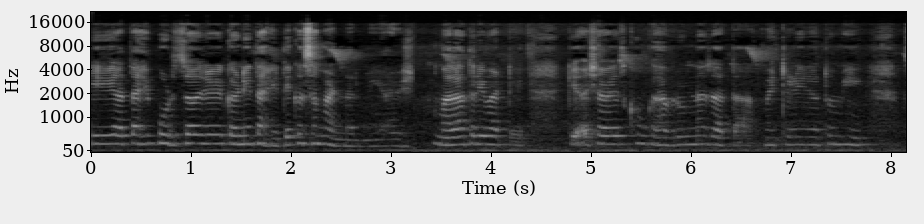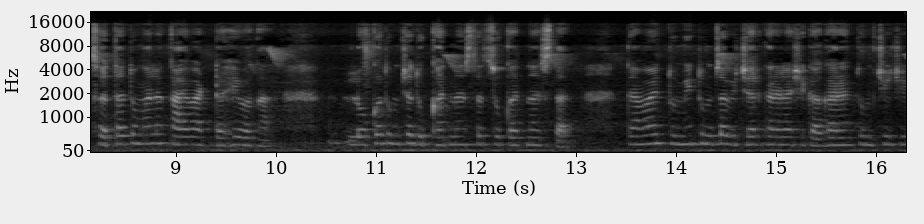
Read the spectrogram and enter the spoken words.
की आता हे पुढचं जे गणित आहे ते कसं मांडणार मी आयुष्य? मला तरी वाटते की अशा वेळेस खूप घाबरून न जाता मैत्रिणीनं तुम्ही स्वतः तुम्हाला काय वाटतं हे बघा. लोक तुमच्या दुःखात नसतात सुखात नसतात. त्यामुळे तुम्ही तुमचा विचार करायला शिका. कारण तुमची जी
